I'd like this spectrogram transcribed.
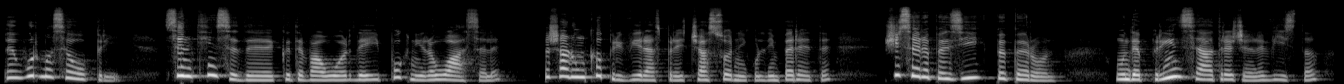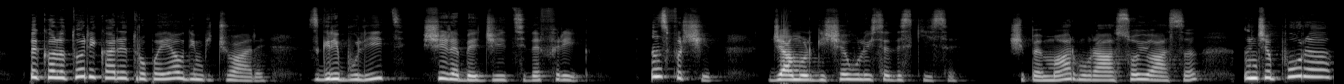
Pe urmă se opri, se întinse de câteva ori de ipocniră oasele, își aruncă privirea spre ceasornicul din perete și se repezi pe peron, unde prinse a trece în revistă pe călătorii care tropăiau din picioare, zgribuliți și rebegiți de frig. În sfârșit, geamul ghișeului se deschise și pe marmura soioasă începură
